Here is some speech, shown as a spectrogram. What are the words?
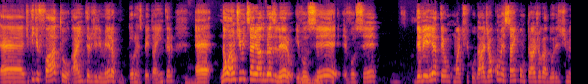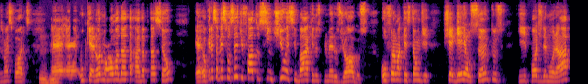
é, de que, de fato, a Inter de Limeira, com todo respeito à Inter, uhum. é, não é um time de Série A do brasileiro. E você, uhum. você deveria ter uma dificuldade ao começar a encontrar jogadores de times mais fortes. Uhum. É, é, o que é normal, uma adaptação. É, eu queria saber se você de fato sentiu esse baque nos primeiros jogos, ou foi uma questão de cheguei ao Santos e pode demorar.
